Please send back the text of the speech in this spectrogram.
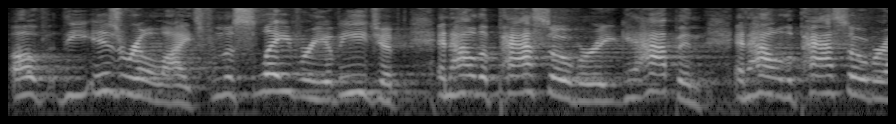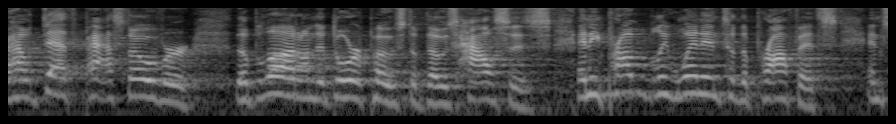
of the Israelites from the slavery of Egypt and how the Passover happened, and how the Passover, how death passed over the blood on the doorpost of those houses. And he probably went into the prophets and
